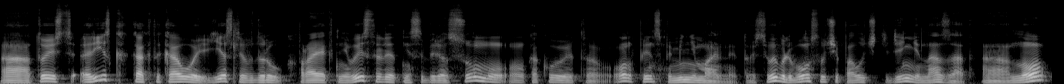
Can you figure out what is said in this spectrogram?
А, то есть риск как таковой, если вдруг проект не выстрелит, не соберет сумму какую-то, он в принципе минимальный. То есть вы в любом случае получите деньги назад. Но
